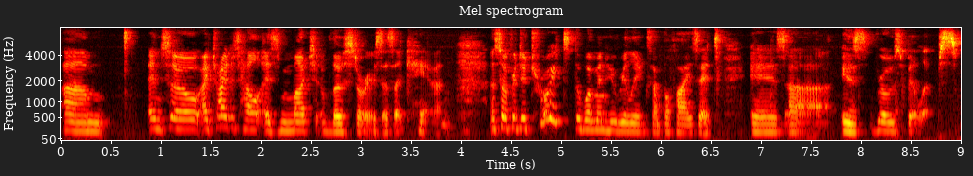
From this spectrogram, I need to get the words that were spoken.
Um, and so I try to tell as much of those stories as I can. And so for Detroit, the woman who really exemplifies it is uh, is Rose Billups.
